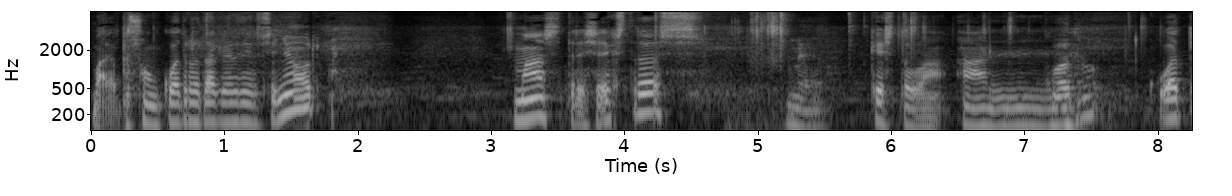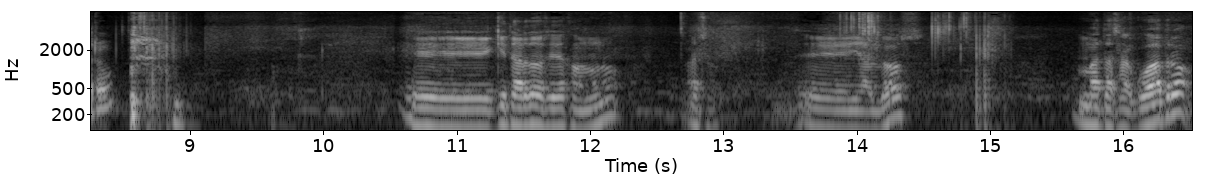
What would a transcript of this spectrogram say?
Vale, pues son 4 ataques del señor. Más 3 extras. Venga, Que esto va al 4. 4. Eh, quitar 2 y deja un 1. Eso. Eh, y al 2. Matas a 4.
